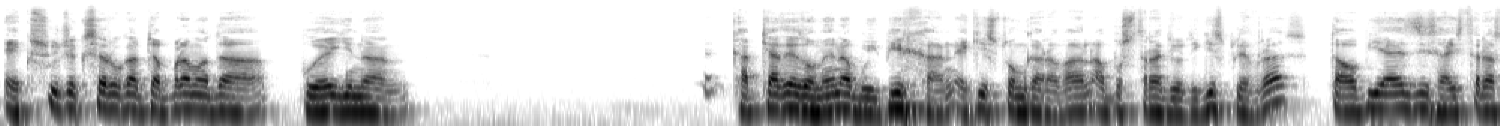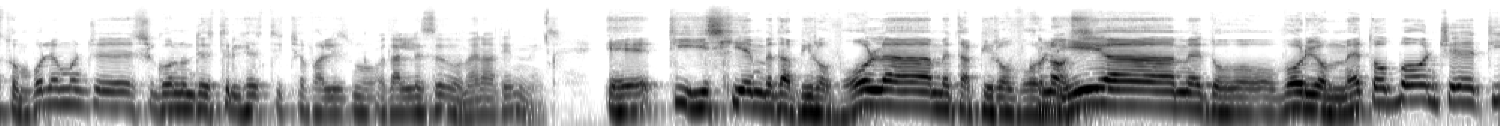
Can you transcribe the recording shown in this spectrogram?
Εξού και ξέρω κάποια πράγματα που έγιναν κάποια δεδομένα που υπήρχαν εκεί στον Καραβάν από στρατιωτικής πλευράς, τα οποία έζησα ύστερα στον πόλεμο και σηκώνουν τι τρίχε της κεφαλή μου. Όταν λες δεδομένα, τι είναι. Ε, τι ίσχυε με τα πυροβόλα, με τα πυροβολία, με το βόρειο μέτωπο και τι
